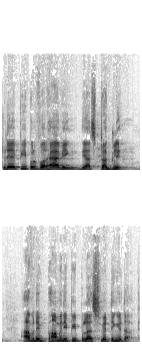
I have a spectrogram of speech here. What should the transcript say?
Today, people for having, they are struggling. How many, how many people are sweating it out?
